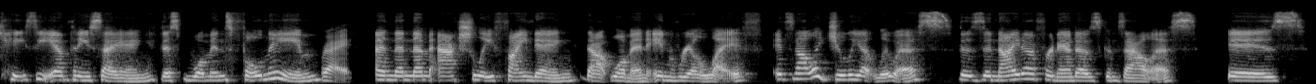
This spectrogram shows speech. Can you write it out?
Casey Anthony saying this woman's full name Right. and then them actually finding that woman in real life? It's not like Juliette Lewis. The Zenaida Fernandez Gonzalez is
